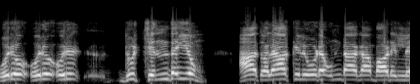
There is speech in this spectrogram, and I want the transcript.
ഒരു ഒരു ദുശ്ചിന്തയും ആ തൊലാക്കിലൂടെ ഉണ്ടാകാൻ പാടില്ല.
